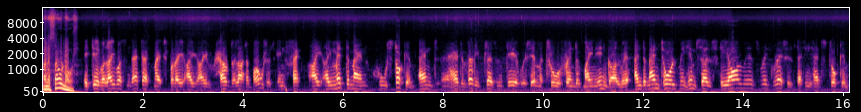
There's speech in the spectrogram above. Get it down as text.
on a sour note. It did. Well, I wasn't at that match, but I, I, I heard a lot about it. In fact, I, I met the man who struck him and had a very pleasant day with him through a friend of mine in Galway. And the man told me himself he always regretted that he had struck him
